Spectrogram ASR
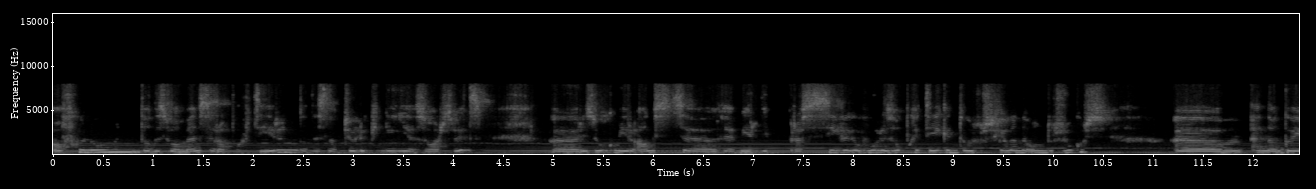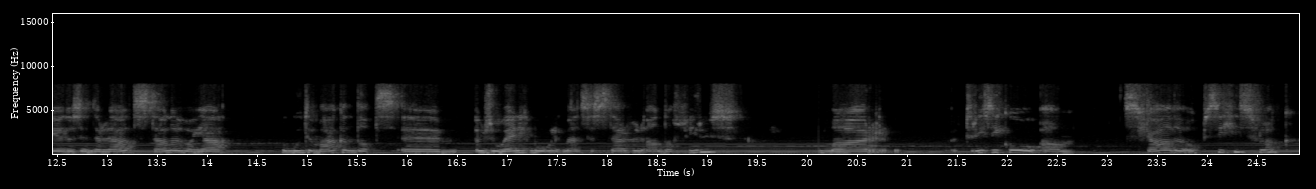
afgenomen. Dat is wat mensen rapporteren. Dat is natuurlijk niet zwart-wit. Eh, er is ook meer angst, er uh, zijn meer depressieve gevoelens opgetekend door verschillende onderzoekers. Um, en dan kun je dus inderdaad stellen van ja, we moeten maken dat um, er zo weinig mogelijk mensen sterven aan dat virus. Maar het risico aan schade op psychisch vlak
